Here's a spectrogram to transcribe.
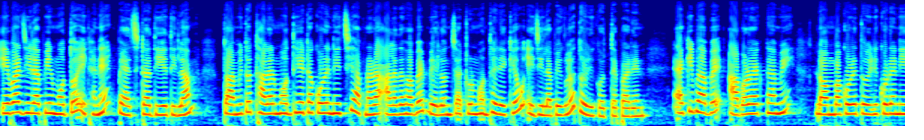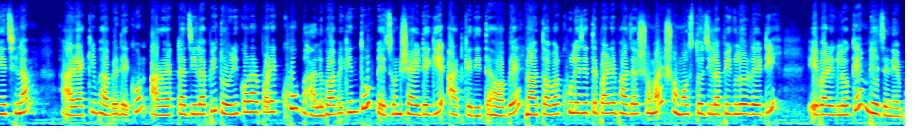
এবার জিলাপির মতো এখানে প্যাঁচটা দিয়ে দিলাম। তো আমি তো থালার মধ্যে এটা করে নিচ্ছি। আপনারা আলাদাভাবে বেলন চাটুর মধ্যে রেখেও এই জিলাপিগুলো তৈরি করতে পারেন। একইভাবে আবারও একটা আমি লম্বা করে তৈরি করে নিয়েছিলাম। আর একইভাবে দেখুন, আরও একটা জিলাপি তৈরি করার পরে খুব ভালোভাবে কিন্তু পেছন সাইডে গিয়ে আটকে দিতে হবে। নয়তো আবার খুলে যেতে পারে ভাজার সময়। সমস্ত জিলাপিগুলো রেডি এবার এগুলোকে ভেজে নেব।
